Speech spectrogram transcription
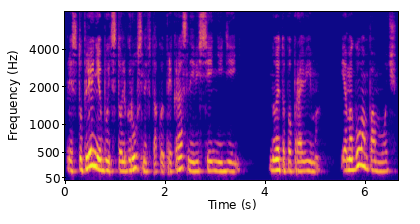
Преступление быть столь грустной в такой прекрасный весенний день. Но это поправимо. Я могу вам помочь.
